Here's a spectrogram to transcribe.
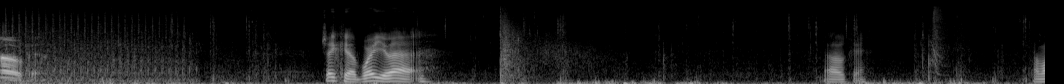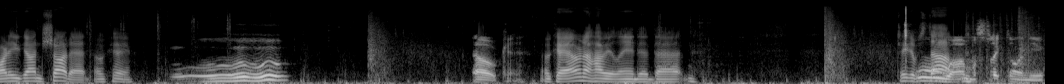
Oh, okay. Jacob, where are you at? Oh, okay. I've already gotten shot at. Okay. Ooh. Okay. Okay, I don't know how he landed that. Jacob, Ooh, I stop. almost clicked on you.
